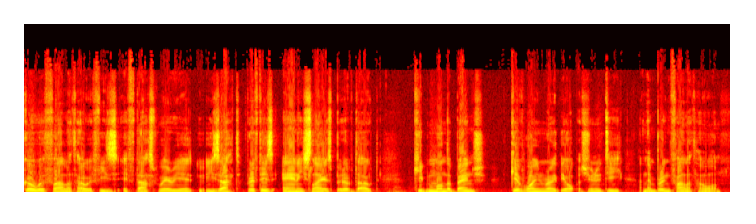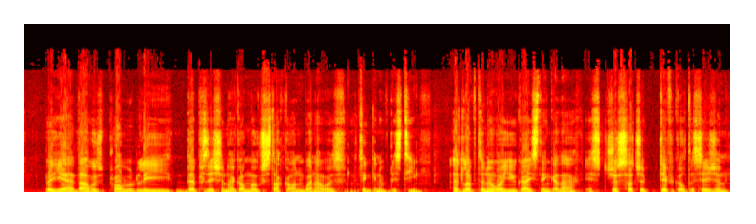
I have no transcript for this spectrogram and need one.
go with Faletau if he's if that's where he is, he's at. But if there's any slightest bit of doubt, keep him on the bench, give Wainwright the opportunity, and then bring Faletau on. But yeah, that was probably the position I got most stuck on when I was thinking of this team. I'd love to know what you guys think of that. It's just such a difficult decision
